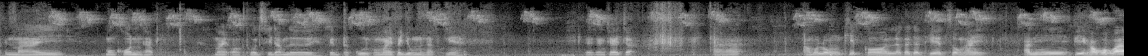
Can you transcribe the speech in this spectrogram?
เป็นไม้มงคลครับ ไม้ออกโทนสีดำเลย เป็นตระกูลของไม้พยุงนะครับพวกนี้เดี๋ยวตั้งใจจะหา เอามาลงคลิปก่อนแล้วก็จะเทสส่งให้ อันนี้พี่เขาบอกว่า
